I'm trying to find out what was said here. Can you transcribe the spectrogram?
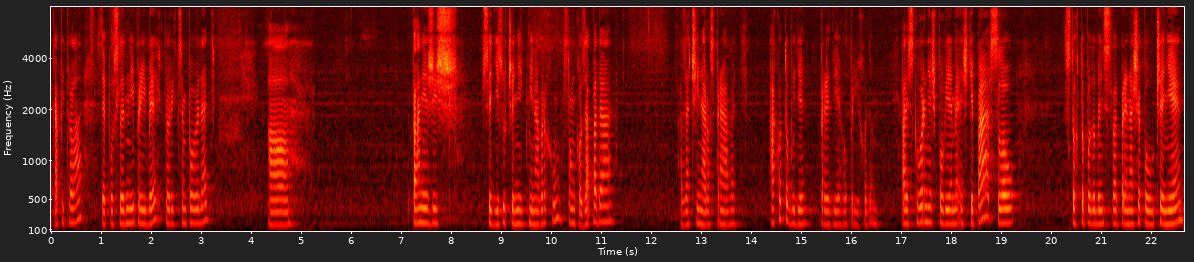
kapitola, to je posledný príbeh, ktorý chcem povedať. A Pán Ježiš sedí s učeníkmi na vrchu, slnko zapadá a začína rozprávať, ako to bude pred jeho príchodom ale skôr než povieme ešte pár slov z tohto podobenstva pre naše poučenie,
